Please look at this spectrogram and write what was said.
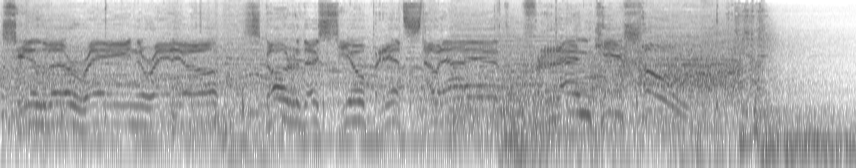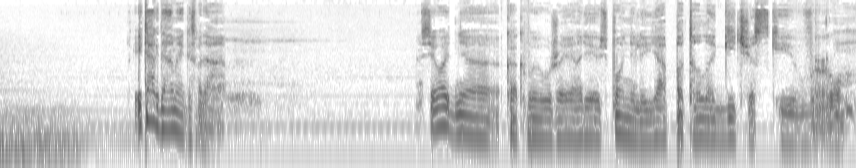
Silver Rain Radio с гордостью представляет Фрэнки Шоу. Итак, дамы и господа, сегодня, как вы уже, я надеюсь, поняли, я патологический врун.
